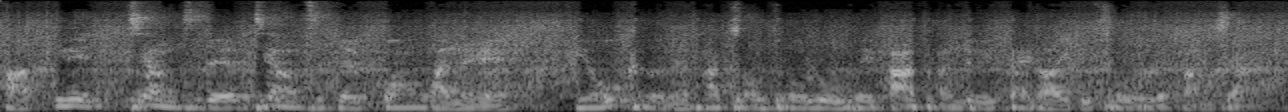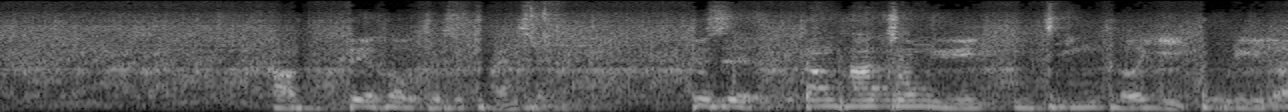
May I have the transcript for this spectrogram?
好，因为这样子的这样子的光环的人，有可能他走错路，会把团队带到一个错误的方向。好，最后就是传承，就是当他终于已经可以独立了，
